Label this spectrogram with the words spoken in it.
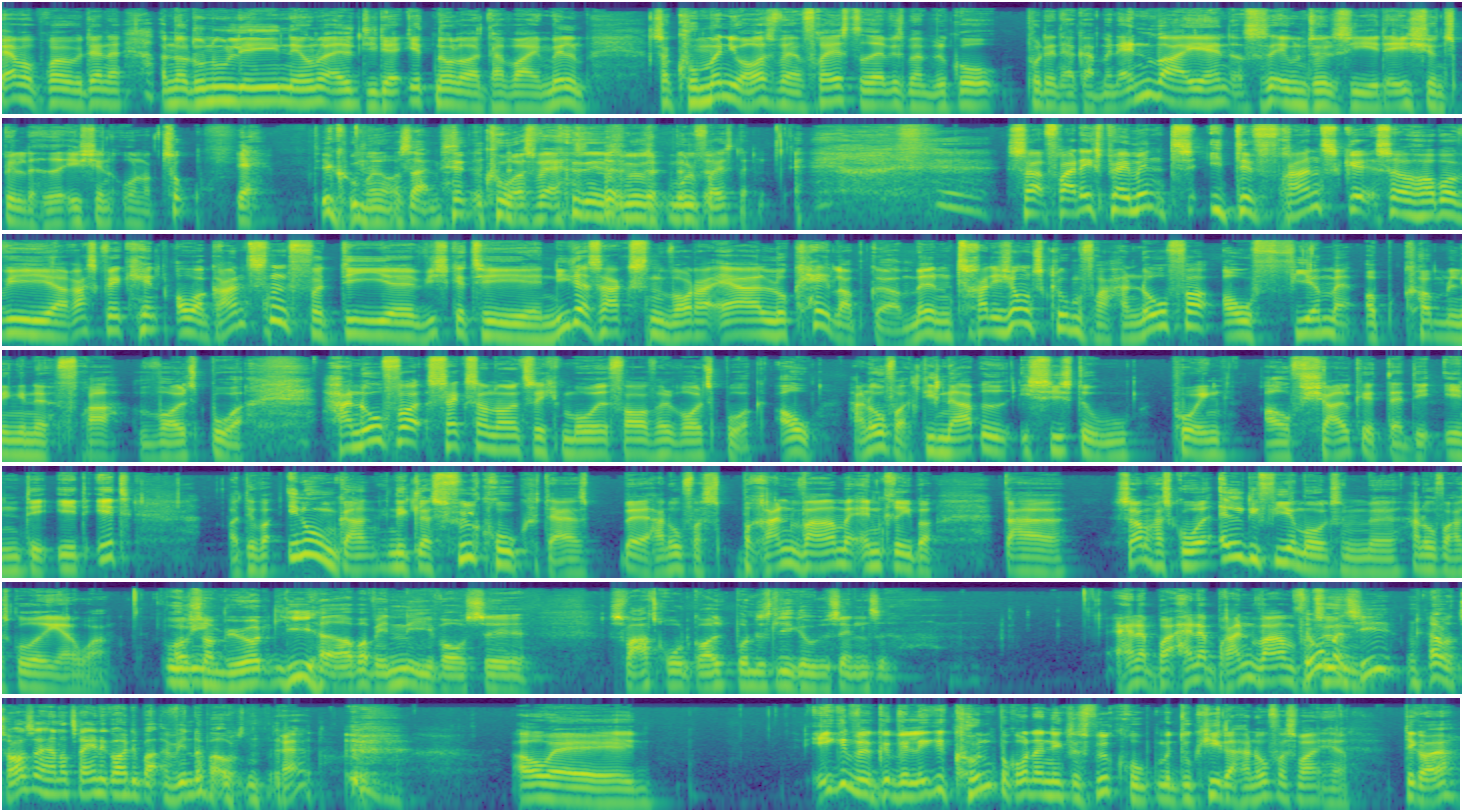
Derfor prøver vi den her. Og når du nu lige nævner alle de der 1-0'ere, der var imellem, så kunne man jo også være fristet af, hvis man vil gå på den her kamp med en anden variant, og så eventuelt sige et Asian-spil, der hedder Asian under 2. Ja, det kunne man også sagtens. Det kunne også være en smule- fristende. Så fra et eksperiment i det franske, så hopper vi rask væk hen over grænsen, fordi øh, vi skal til øh, Niedersachsen, hvor der er lokalopgør mellem traditionsklubben fra Hannover og firmaopkomlingene fra Wolfsburg. Hannover 96 mod VfL Wolfsburg, og Hannover de nappede i sidste uge point af Schalke, da det endte 1-1. Og det var endnu en gang Niklas Fylkrug, deres øh, Hannovers brandvarme angriber, der som har scoret alle de fire mål, som øh, Hannover har scoret i januar. Og Ude i- som vi øvrigt lige havde op at vende i vores øh, Svartrot Gold Bundesliga-udsendelse. han, er, han er brandvarm for Det må man tiden. sige. Er du tosset, han har trænet godt i vinterpausen. Ja. Og øh, ikke, vel, vel ikke kun på grund af Niklas Fylkrug, men du kigger Hannovers vej her. Det gør jeg.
